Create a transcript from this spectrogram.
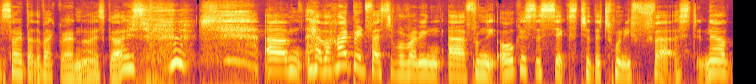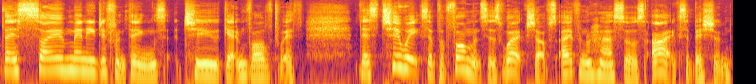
sorry about the background noise, guys. um, have a hybrid festival running uh, from the August the 6th to the 21st. Now, there's so many different things to get involved with. There's two weeks of performances, workshops, open rehearsals, art exhibition,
